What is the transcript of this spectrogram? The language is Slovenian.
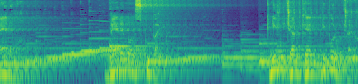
Beremo. Beremo skupaj. Knjižničarke priporočajo.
